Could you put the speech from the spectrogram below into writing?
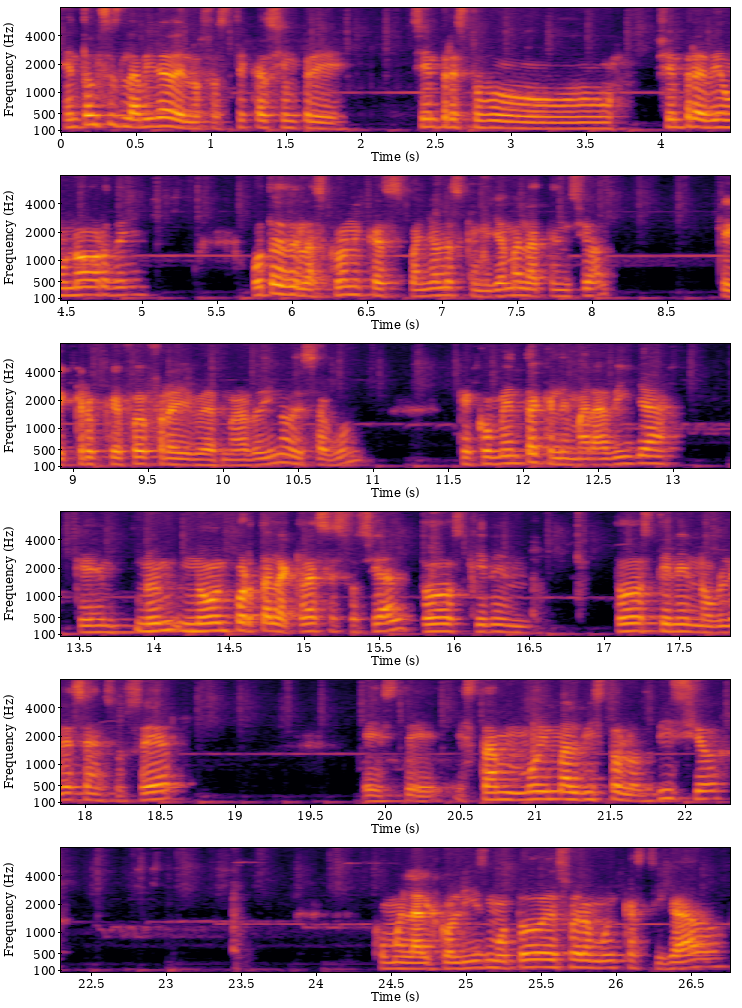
Entonces la vida de los aztecas siempre, siempre estuvo, siempre había un orden. Otra de las crónicas españolas que me llama la atención, que creo que fue Fray Bernardino de Sagún, que comenta que le maravilla que no, importa la clase social, todos tienen, todos tienen nobleza en su ser, este, están muy mal vistos los vicios, como el alcoholismo, todo eso era muy castigado.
